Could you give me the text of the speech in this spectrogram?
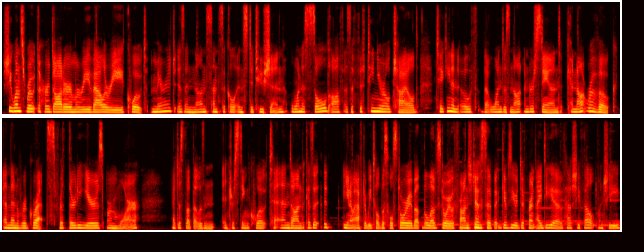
She once wrote to her daughter, Marie Valerie, quote, Marriage is a nonsensical institution. One is sold off as a 15 year old child, taking an oath that one does not understand, cannot revoke, and then regrets for 30 years or more. I just thought that was an interesting quote to end on because it, it you know, after we told this whole story about the love story with Franz Josef, it gives you a different idea of how she felt when she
